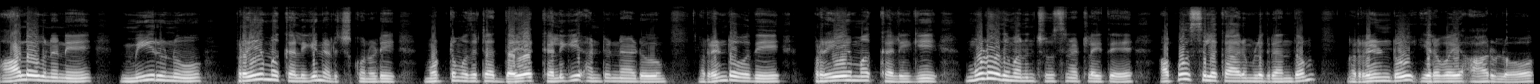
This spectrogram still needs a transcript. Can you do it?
ఆలోగుననే మీరును ప్రేమ కలిగి నడుచుకొనుడి. మొట్టమొదట దయ కలిగి అంటున్నాడు. రెండవది ప్రేమ కలిగి. మూడవది మనం చూసినట్లయితే అపోస్తుల కార్యముల గ్రంథం రెండు ఇరవై ఆరులో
